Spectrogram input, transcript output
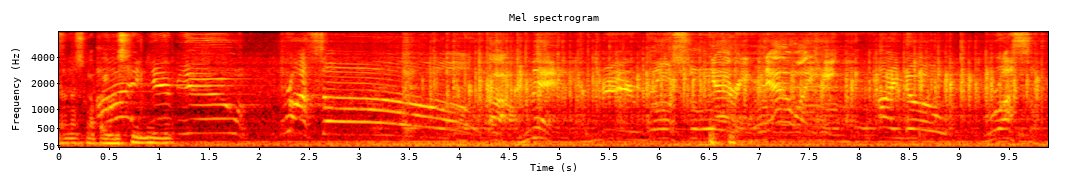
Ernest ngapain di I sini give you Russell! Oh, man. Me, Russell. Gary, now I hate you. I know, Russell.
